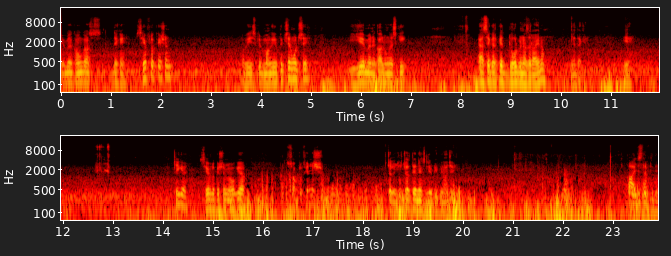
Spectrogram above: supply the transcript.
ये मैं कहूँगा, देखें सेफ़ लोकेशन अभी इसके मांगे पिक्चर मुझसे। ये मैं निकालूँगा इसकी। ऐसे करके डोर भी नज़र आए ना। ये देखें। ये। ठीक है सेफ़ लोकेशन में हो गया। स्टॉप टू फिनिश चलें जी चलते हैं नेक्स्ट डिलीवरी पे आ जाए। हाँ जिस लिफ्ट दे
